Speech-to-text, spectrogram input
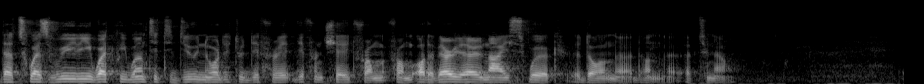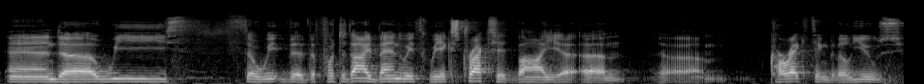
that was really what we wanted to do in order to differ, differentiate from, from other very, very nice work done, uh, done uh, up to now. And uh, we, so we, the, the photodiode bandwidth we extracted by uh, um, um, correcting the values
